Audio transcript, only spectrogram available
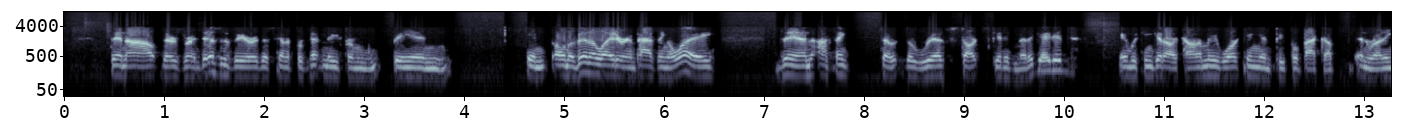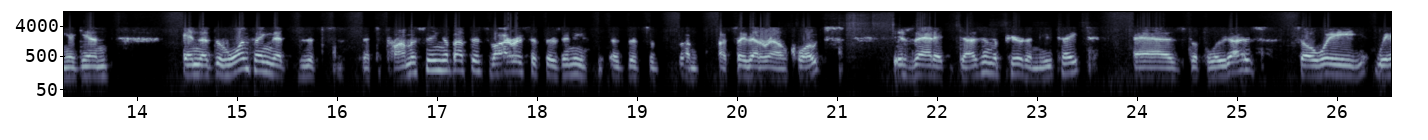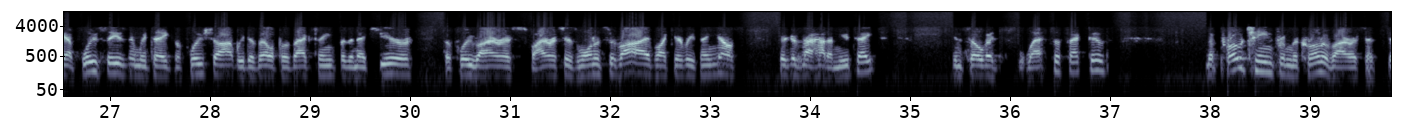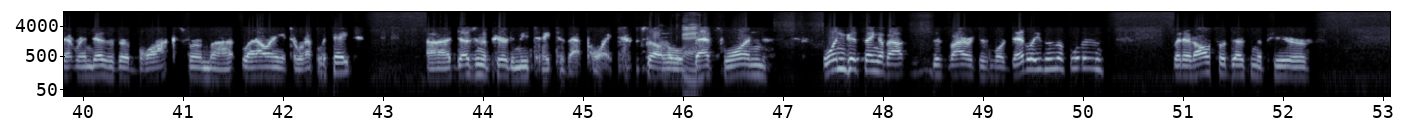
then I'll, there's remdesivir that's going to prevent me from being in, on a ventilator and passing away. Then I think the, the risk starts getting mitigated, and we can get our economy working and people back up and running again. And the, the one thing that's, that's that's promising about this virus, if there's any, that's a, um, I say that around quotes, is that it doesn't appear to mutate as the flu does. So we we have flu season. We take a flu shot. We develop a vaccine for the next year. The flu virus viruses want to survive like everything else. Figures out how to mutate, and so it's less effective. The protein from the coronavirus that, that remdesivir blocks from uh, allowing it to replicate uh, doesn't appear to mutate to that point. So okay. that's one one good thing about this virus is more deadly than the flu, but it also doesn't appear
